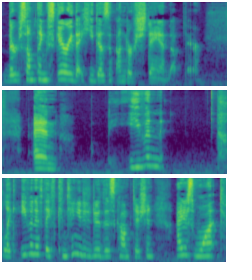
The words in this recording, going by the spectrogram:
there's something scary that he doesn't understand up there. And even like even if they continue to do this competition, I just want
